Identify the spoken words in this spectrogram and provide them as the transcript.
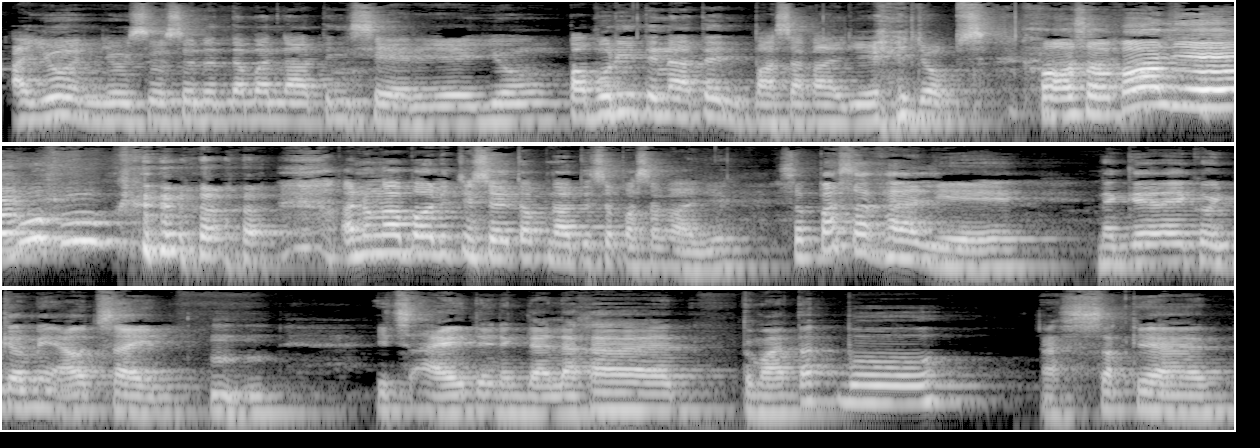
Ayun, yung susunod naman nating serye, yung paborito natin, Pasakalye Jobs. Pasakalye! ano nga ba ulit yung setup natin sa Pasakalye? Sa Pasakalye, nagre-record kami outside. Mhm. It's either naglalakad, tumatakbo, nasa sakyan.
